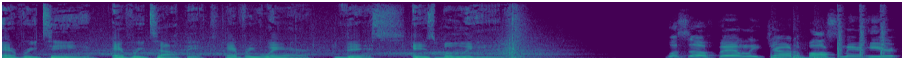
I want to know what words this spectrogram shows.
Every team, every topic, everywhere. This is Bleav. What's up, family? JR the Boss Man here.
